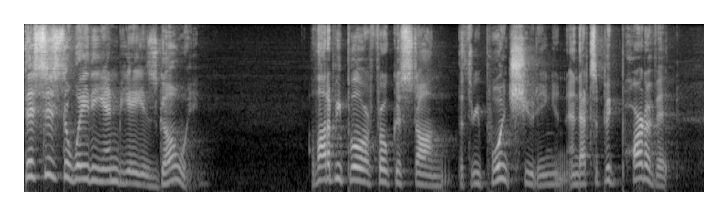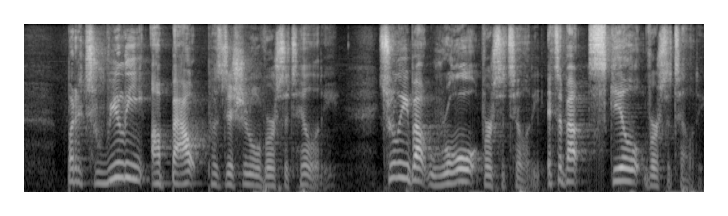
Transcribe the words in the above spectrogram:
This is the way the NBA is going. A lot of people are focused on the three point shooting, and, and that's a big part of it, but it's really about positional versatility. It's really about role versatility. It's about skill versatility.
